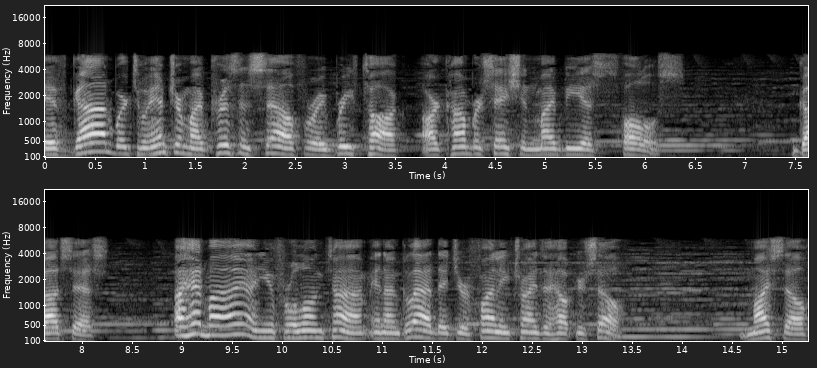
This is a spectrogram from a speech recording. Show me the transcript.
If God were to enter my prison cell for a brief talk, our conversation might be as follows God says, I had my eye on you for a long time, and I'm glad that you're finally trying to help yourself. Myself,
